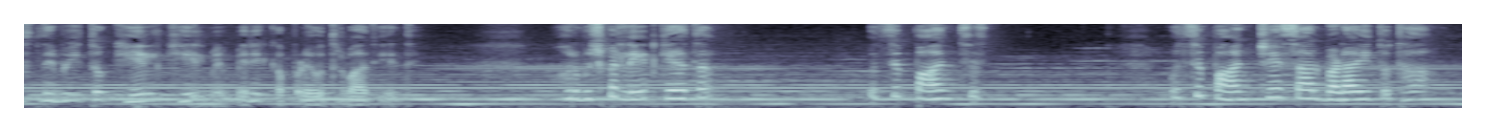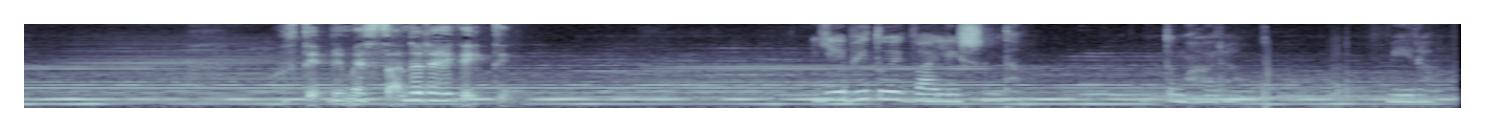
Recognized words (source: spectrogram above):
उसने भी तो खेल खेल में मेरे कपड़े उतरवा दिए थे। और मुझ पर लेट गया था। मुझसे पाँच मुझसे पाँच छह साल बड़ा ही तो था। उस दिन भी मैं सन रह गई थी। ये भी तो एक वायलेशन था। तुम्हारा मेरा।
